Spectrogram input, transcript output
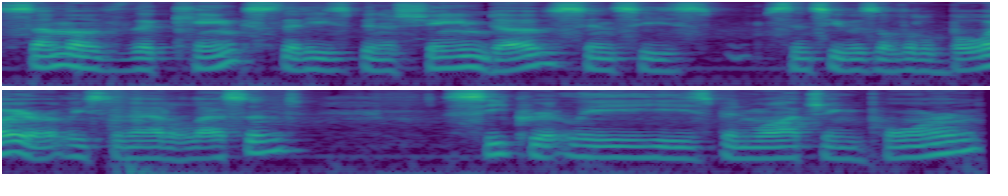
some of the kinks that he's been ashamed of since he's since he was a little boy or at least an adolescent. Secretly, he's been watching porn.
